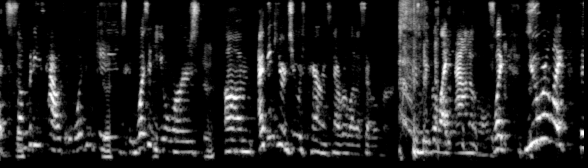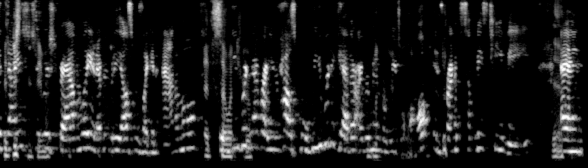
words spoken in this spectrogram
at somebody's house. It wasn't Yeah. Gabe's. It wasn't yours. Yeah. Um, I think your Jewish parents never let us over because we were like animals. Like you were like the It's nice. Jewish family, and everybody else was like an animal. That's So so we were never at your house, but we were together. I remember we were all in front of somebody's TV, Yeah. and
